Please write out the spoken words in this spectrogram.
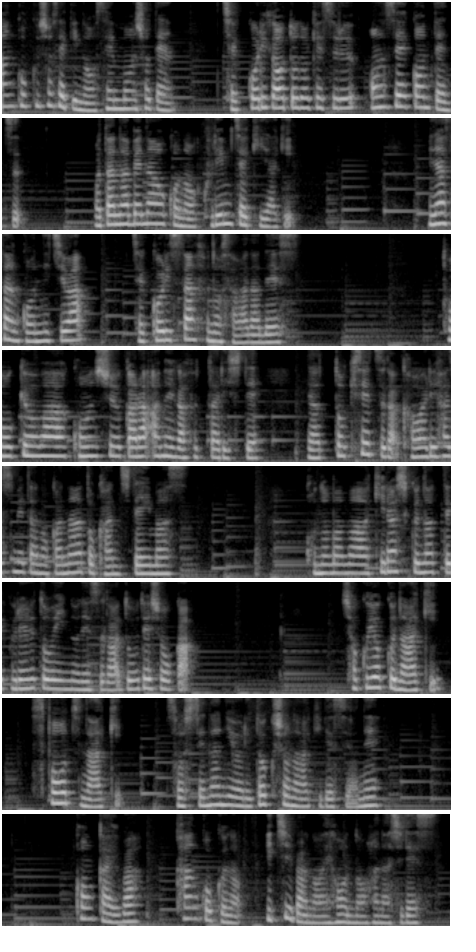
韓国書籍の専門書店、チェッコリがお届けする音声コンテンツ、渡辺直子のクリムチェキヤギ。皆さんこんにちは。チェッコリスタッフの沢田です。東京は今週から雨が降ったりして、やっと季節が変わり始めたのかなと感じています。このまま秋らしくなってくれるといいのですが、どうでしょうか？食欲の秋、スポーツの秋、そして何より読書の秋ですよね。今回は韓国の市場の絵本のお話です。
